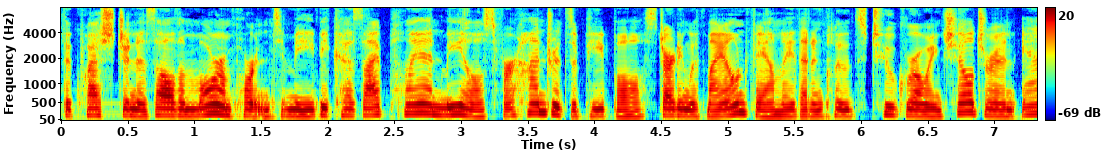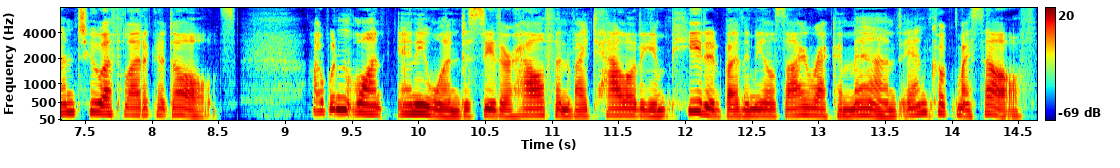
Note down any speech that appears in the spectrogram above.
The question is all the more important to me because I plan meals for hundreds of people, starting with my own family that includes two growing children and two athletic adults. I wouldn't want anyone to see their health and vitality impeded by the meals I recommend and cook myself.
